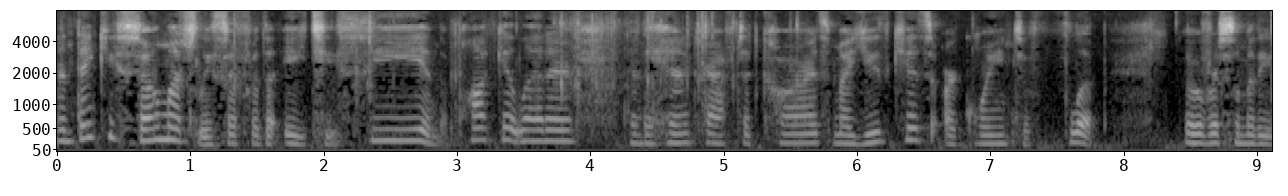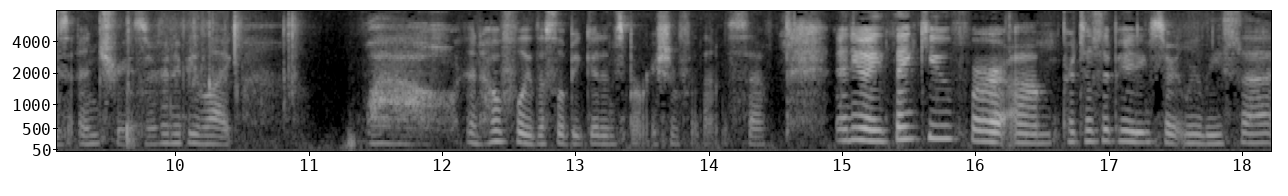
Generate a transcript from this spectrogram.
And thank you so much, Lisa, for the ATC and the pocket letter and the handcrafted cards. My youth kids are going to flip over some of these entries. They're going to be like, wow. And hopefully this will be good inspiration for them. So, anyway, thank you for um, participating, certainly, Lisa.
